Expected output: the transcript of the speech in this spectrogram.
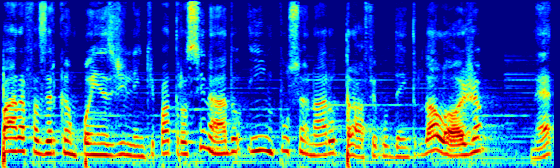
para fazer campanhas de link patrocinado e impulsionar o tráfego dentro da loja, né?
